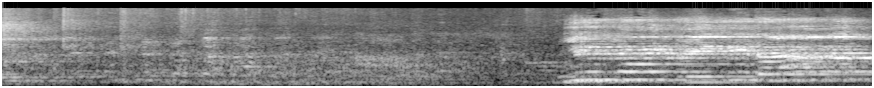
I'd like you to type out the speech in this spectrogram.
dạ như nay chuyện cái đã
